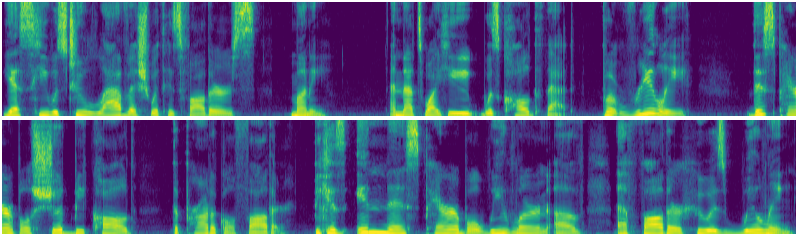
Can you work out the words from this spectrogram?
yes, he was too lavish with his father's money. And that's why he was called that. But really, this parable should be called the prodigal father. Because in this parable, we learn of a father who is willing,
